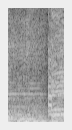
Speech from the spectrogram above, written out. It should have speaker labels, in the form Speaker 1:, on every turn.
Speaker 1: Oh.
